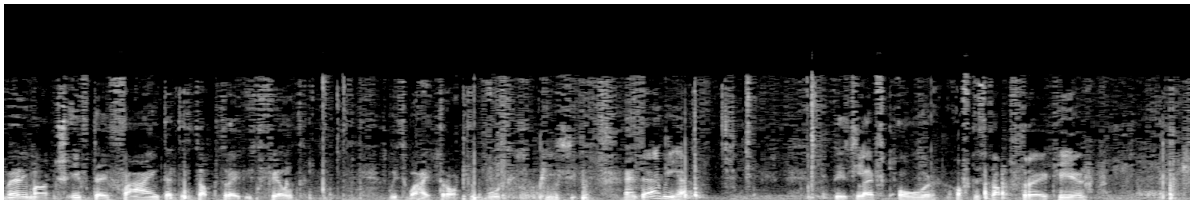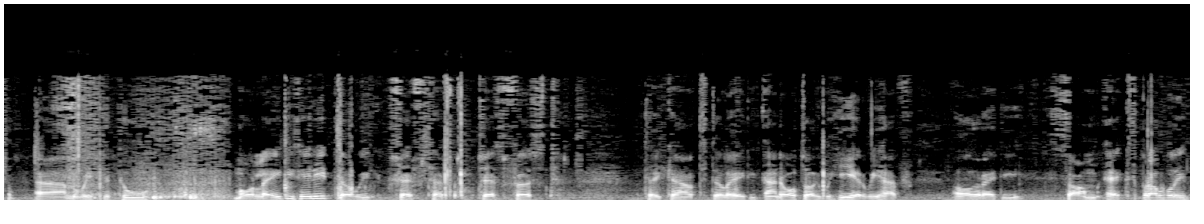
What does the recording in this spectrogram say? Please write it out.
very much if they find that the substrate is filled with white rotten wood pieces. And then we have this leftover of the substrate here um, with the two more ladies in it. So we just have to just first take out the lady. And also here we have already some eggs probably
